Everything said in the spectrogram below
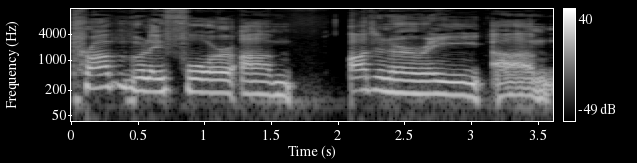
probably for um, ordinary um,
